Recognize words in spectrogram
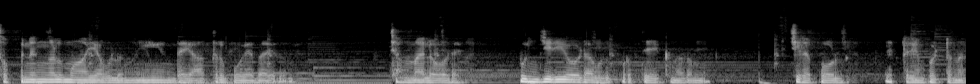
സ്വപ്നങ്ങളുമായി അവൾ നീണ്ട യാത്ര പോയതായിരുന്നു. ചമ്മലോടെ പുഞ്ചിരിയോടെ അവൾ പുറത്തേക്ക് നടന്നു. ചിലപ്പോൾ എത്രയും പെട്ടെന്ന്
